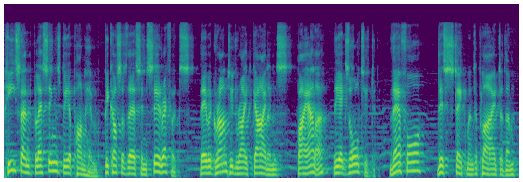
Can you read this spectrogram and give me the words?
Peace and blessings be upon him. Because of their sincere efforts, they were granted right guidance by Allah, the Exalted. Therefore, this statement applied to them,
